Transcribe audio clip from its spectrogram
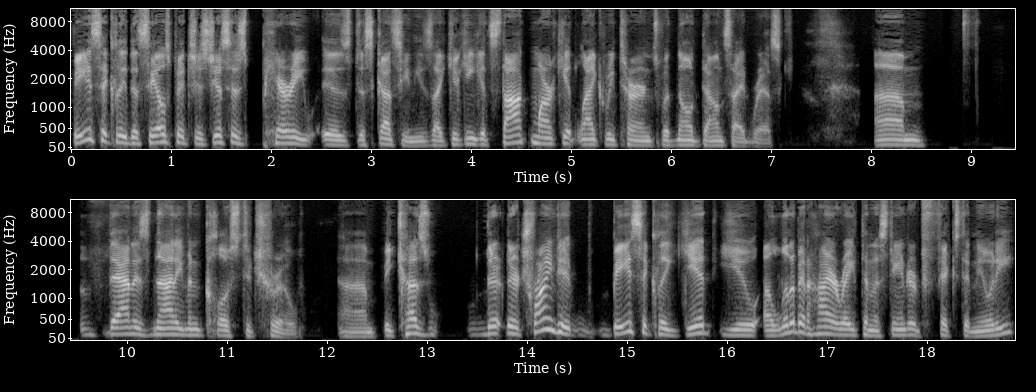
Basically, the sales pitch is just as Perry is discussing. He's like, you can get stock market like returns with no downside risk. Um, that is not even close to true um, because they're, they're trying to basically get you a little bit higher rate than a standard fixed annuity.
